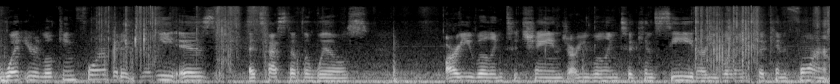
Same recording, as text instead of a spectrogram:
what you're looking for, but it really is a test of the wills. Are you willing to change? Are you willing to concede? Are you willing to conform?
